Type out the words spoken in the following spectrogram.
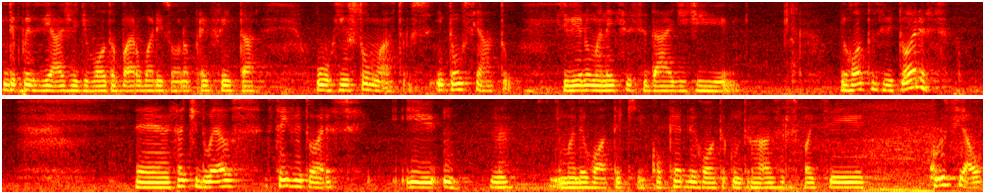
e depois viaja de volta para o Arizona para enfrentar o Houston Astros. Então o Seattle se vê numa necessidade de derrotas e vitórias. É, sete duelos, seis vitórias e um, né? Uma derrota aqui. Qualquer derrota contra o Astros pode ser crucial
